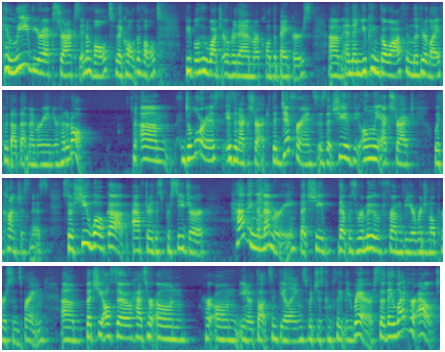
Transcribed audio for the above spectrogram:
can leave your extracts in a vault. They call it the vault. People who watch over them are called the bankers. Um, and then you can go off and live your life without that memory in your head at all. Um, Dolores is an extract. The difference is that she is the only extract with consciousness. So she woke up after this procedure having the memory that she that was removed from the original person's brain um, but she also has her own her own, you know, thoughts and feelings, which is completely rare. So they let her out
